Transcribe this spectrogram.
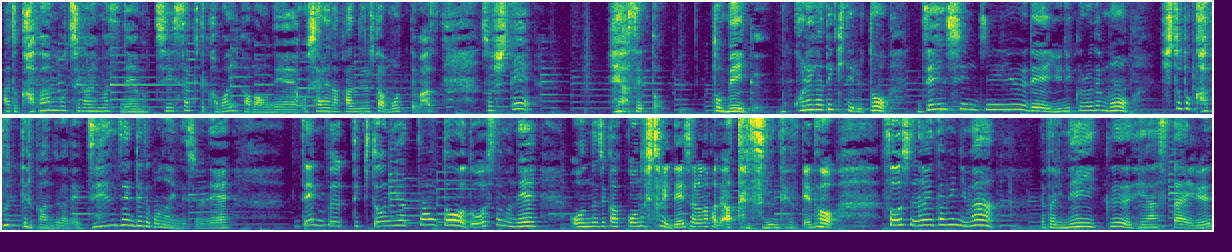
あと、カバンも違いますね。もう小さくて可愛いカバンをね、おしゃれな感じの人は持ってます。そして、ヘアセット。とメイクもうこれができてると全身 GU でユニクロでも人と被ってる感じがね全然出てこないんですよね全部適当にやっちゃうとどうしてもね同じ格好の人に電車の中で会ったりするんですけどそうしないためにはやっぱりメイクヘアスタイル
